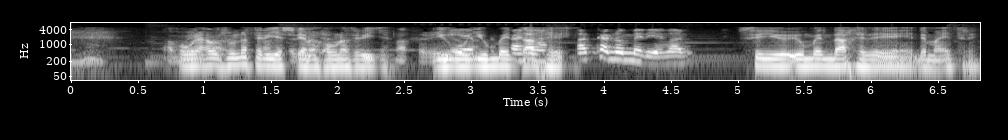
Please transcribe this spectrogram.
una, una cerilla sería mejor, una cerilla. Una Y cerilla. un, y vendaje, Más canon medieval. sí, y un vendaje de, de maestre.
